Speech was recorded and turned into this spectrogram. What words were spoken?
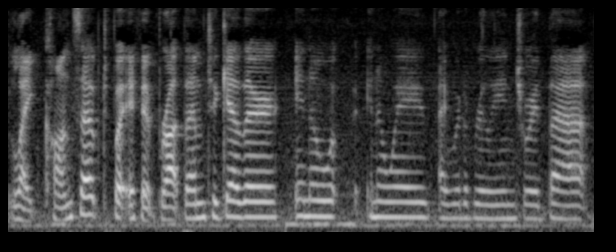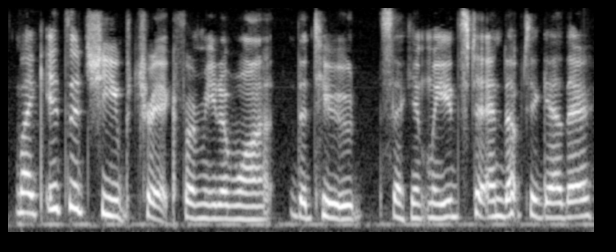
like concept, but if it brought them together in a in a way, I would have really enjoyed that. Like, it's a cheap trick for me to want the two second leads to end up together.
